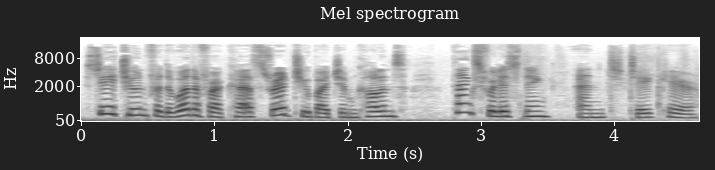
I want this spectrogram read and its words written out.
Stay tuned for the weather forecast read to you by Jim Collins. Thanks for listening and take care.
